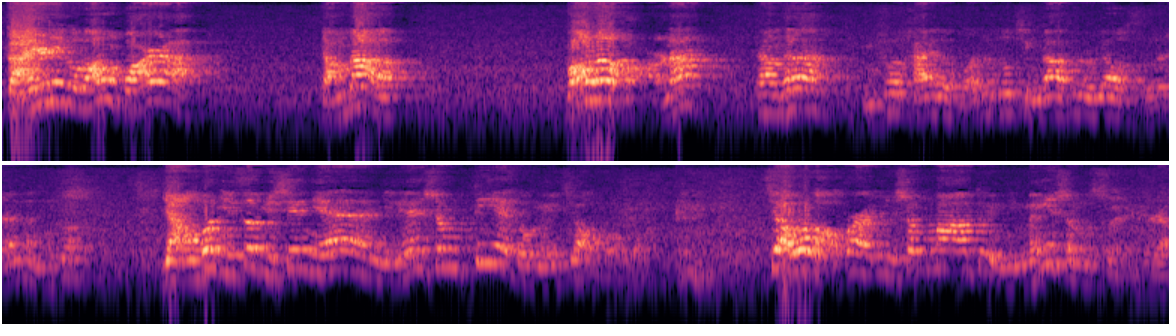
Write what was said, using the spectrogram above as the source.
赶上这个王华啊，长大了。王老好呢，让他，你说孩子，我这都挺大岁数要死的人了，你说养活你这么些年，你连声爹都没叫过我，叫我老伴儿一声妈，对你没什么损失啊？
